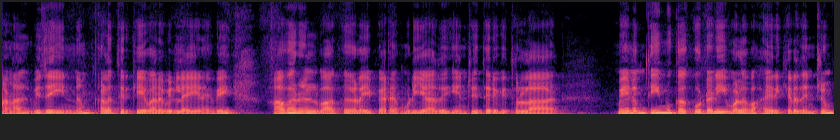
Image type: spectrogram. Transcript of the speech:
ஆனால் விஜய் இன்னும் களத்திற்கே வரவில்லை. எனவே அவர்கள் வாக்குகளை பெற முடியாது என்று தெரிவித்துள்ளார். மேலும் திமுக கூட்டணி வலுவாக இருக்கிறது என்றும்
